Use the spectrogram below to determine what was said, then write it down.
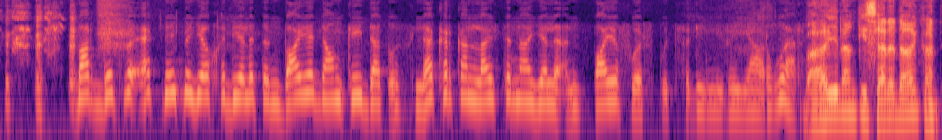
maar dit wat ek net met jou gedeel het en baie dankie dat ons lekker kan luister na julle in baie voorspoed vir die nuwe jaar, hoor. Baie dankie selfe daai kant.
